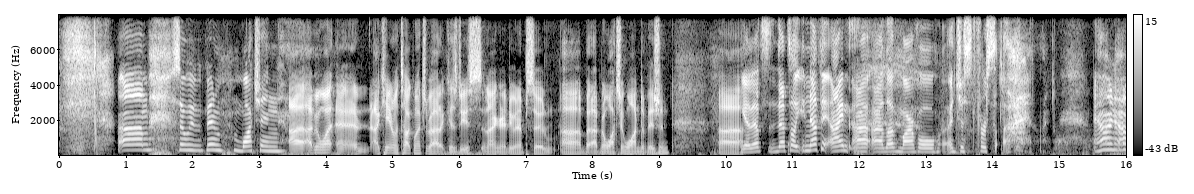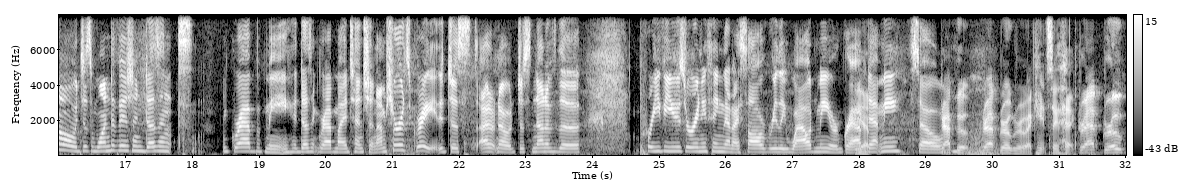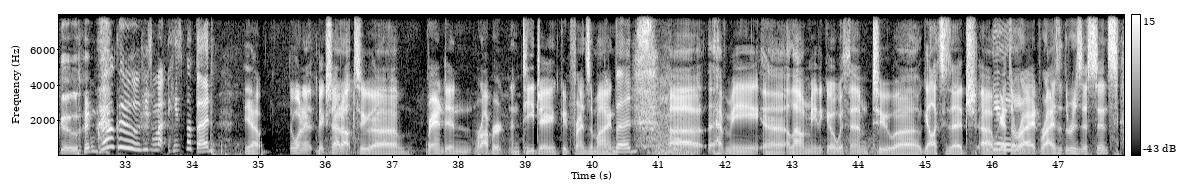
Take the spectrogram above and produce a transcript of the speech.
Um. So we've been watching. Uh, I've been wa- and I can't really talk much about it because Deuce and I are going to do an episode. Uh, but I've been watching WandaVision. Uh, Yeah, that's that's all. Nothing. I'm. I, I love Marvel. Uh, just for. I don't know. Just WandaVision doesn't grab me. It doesn't grab my attention. I'm sure it's great. It just. I don't know. Just none of the previews or anything that I saw really wowed me or grabbed Yeah. at me. So Grab Gro- grab Grogu. I can't say that. Grab Grogu. Grogu, he's my he's my bud. yep. I want a big shout out to uh, Brandon, Robert, and TJ, good friends of mine. Buds. uh, having me uh, allowing me to go with them to uh, Galaxy's Edge. Uh, we got to ride Rise of the Resistance,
